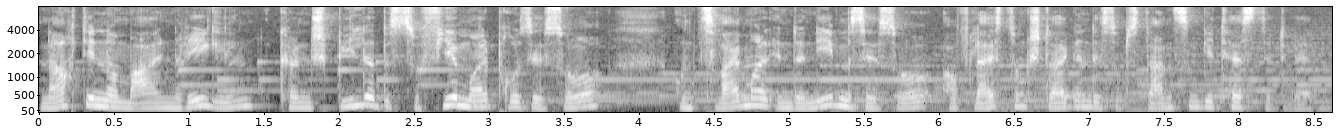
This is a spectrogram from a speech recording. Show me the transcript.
Nach den normalen Regeln können Spieler bis zu viermal pro Saison und zweimal in der Nebensaison auf leistungssteigernde Substanzen getestet werden.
